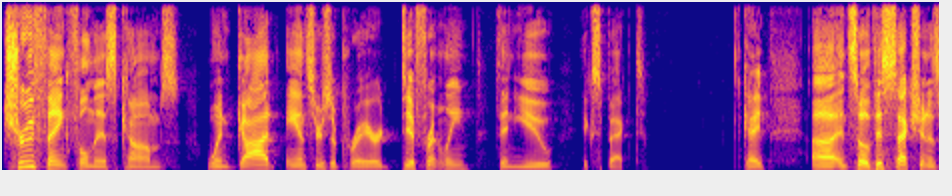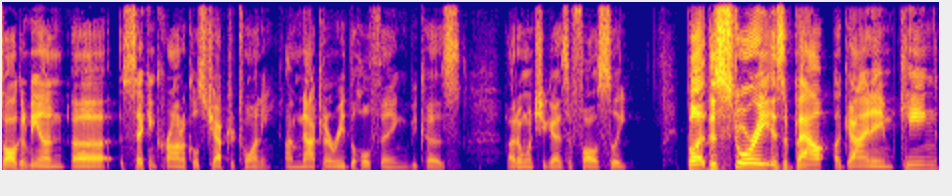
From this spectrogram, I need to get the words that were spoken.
true thankfulness comes when God answers a prayer differently than you expect. Okay? Uh, and so this section is all going to be on uh, Second Chronicles chapter 20. I'm not going to read the whole thing because I don't want you guys to fall asleep. But this story is about a guy named King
